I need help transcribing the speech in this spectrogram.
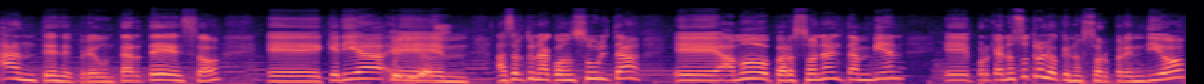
antes de preguntarte eso, eh, quería hacerte una consulta a modo personal también. Porque a nosotros lo que nos sorprendió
